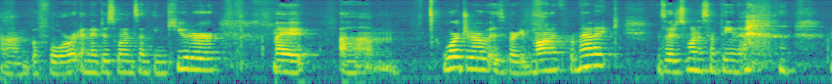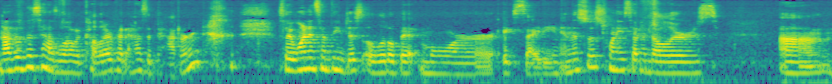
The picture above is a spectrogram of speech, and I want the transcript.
um, before and I just wanted something cuter. My um, wardrobe is very monochromatic and so I just wanted something that, not that this has a lot of color, but it has a pattern. so I wanted something just a little bit more exciting and this was $27. Um,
